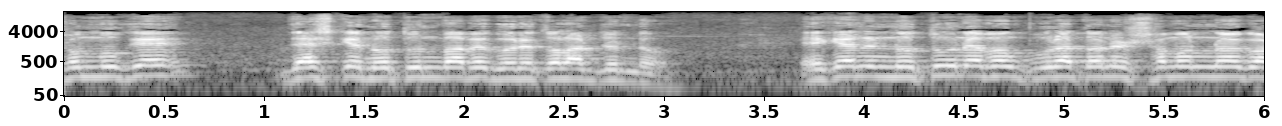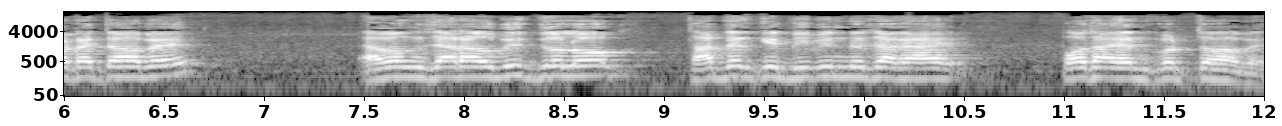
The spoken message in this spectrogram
সম্মুখে দেশকে নতুনভাবে গড়ে তোলার জন্য। এখানে নতুন এবং পুরাতনের সমন্বয় ঘটাতে হবে এবং যারা অভিজ্ঞ লোক, তাদেরকে বিভিন্ন জায়গায় পদায়ন করতে হবে।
